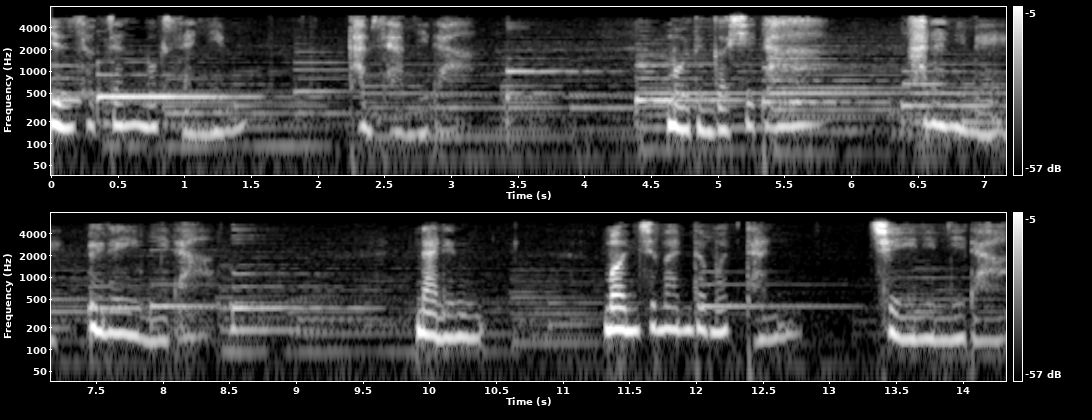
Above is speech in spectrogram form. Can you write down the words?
윤석장 목사님, 감사합니다. 모든 것이 다 하나님의 은혜입니다. 나는 먼지만도 못한 죄인입니다.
